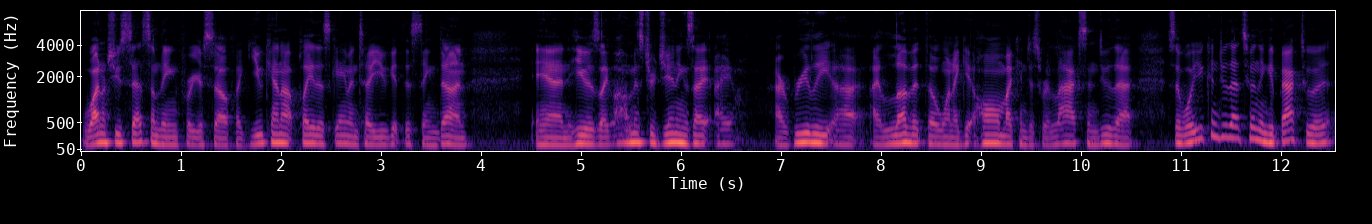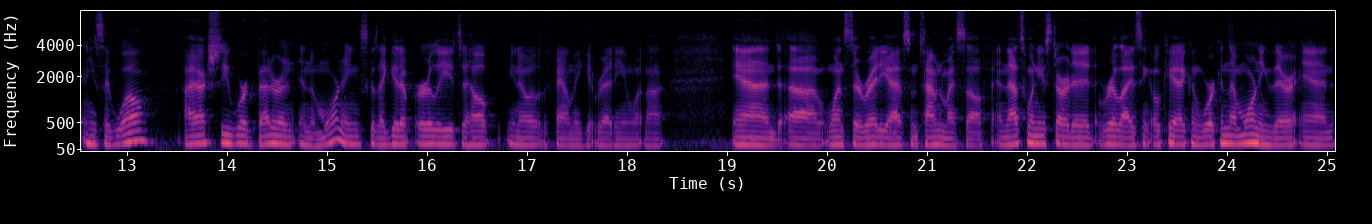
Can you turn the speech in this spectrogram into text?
Why don't you set something for yourself? Like, you cannot play this game until you get this thing done. And he was like, oh, Mr. Jennings, I, I, I really, uh, I love it though. When I get home, I can just relax and do that. I said, well, you can do that too and then get back to it. And he's like, well, I actually work better in, in the mornings because I get up early to help, you know, the family get ready and whatnot. And uh, once they're ready, I have some time to myself. And that's when he started realizing, okay, I can work in that morning there and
